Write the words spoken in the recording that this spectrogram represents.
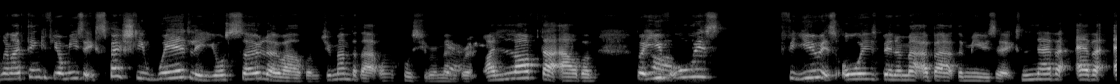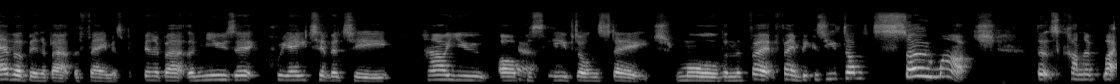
when I think of your music, especially weirdly your solo album. Do you remember that? Well, of course you remember yeah. it. I loved that album, but you've oh. always for you, it's always been about the music. It's never, ever, ever been about the fame. It's been about the music, creativity, how you are yeah. perceived on stage more than the fame because you've done so much that's kind of like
